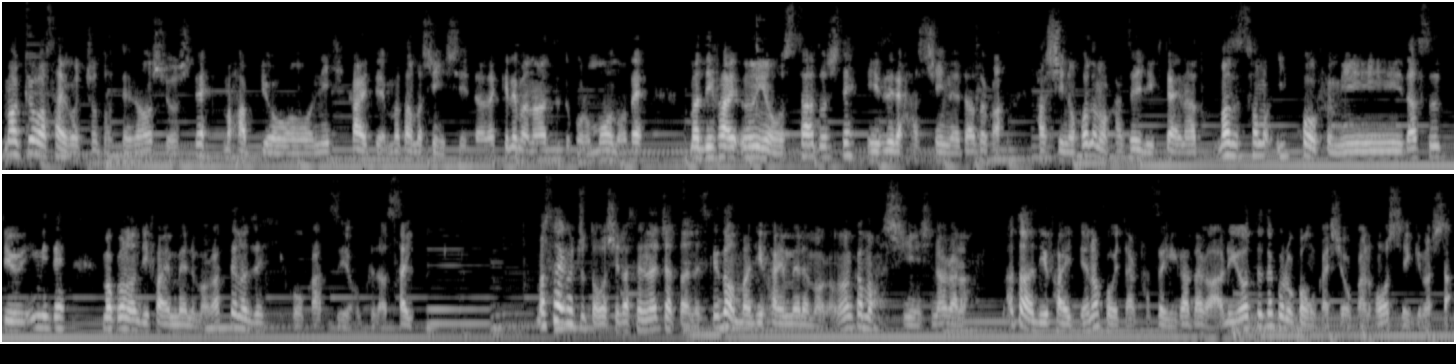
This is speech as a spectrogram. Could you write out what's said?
まあ、今日は最後ちょっと手直しをして、まあ、発表に控えて、まあ、楽しみにしていただければなというところ思うので、まあ、DeFi 運用をスタートして、いずれ発信ネタとか、発信の方でも稼いでいきたいな。まずその一歩を踏み出すっていう意味で、まあ、この DeFi メルマガっていうのをぜひご活用ください。まあ、最後ちょっとお知らせになっちゃったんですけど、まあ、 DeFi メルマガなんかも発信しながら、あとは DeFi っていうのはこういった稼ぎ方があるよってところを今回紹介の方していきました。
